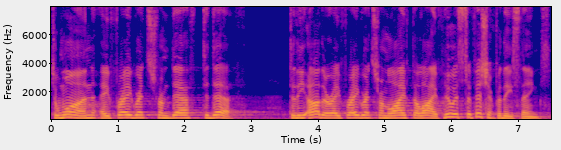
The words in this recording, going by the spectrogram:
To one, a fragrance from death to death. To the other, a fragrance from life to life. Who is sufficient for these things?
